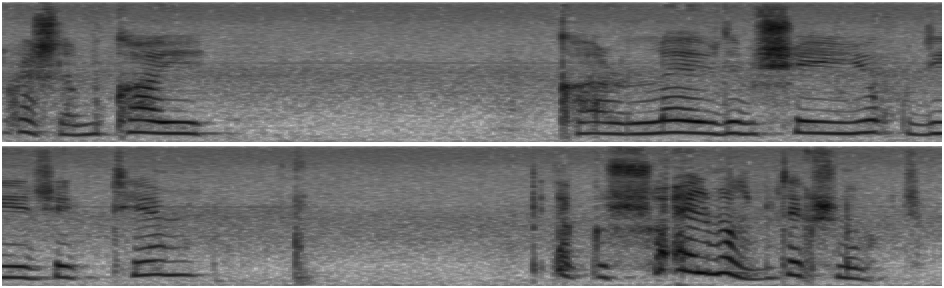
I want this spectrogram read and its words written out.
Arkadaşlar bu kay karlı evde bir şey yok diyecektim. Bir dakika şu elmas bir tek şuna bakacağım.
